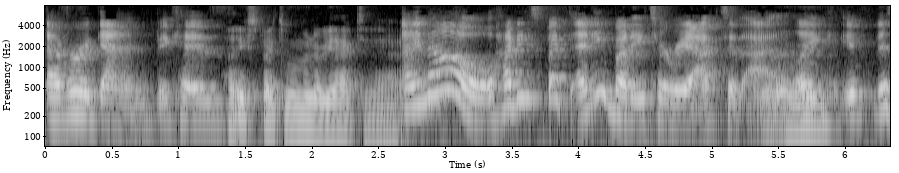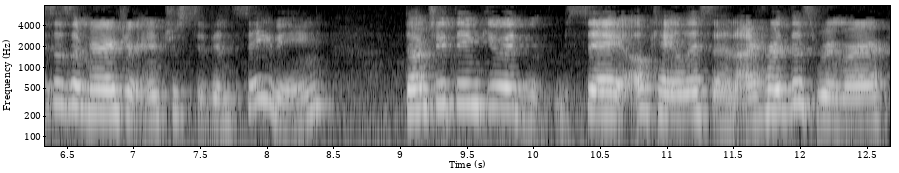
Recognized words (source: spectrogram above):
ever again because How do you expect a woman to react to that? I know. How do you expect anybody to react to that? Yeah. Like, if this is a marriage you're interested in saving, don't you think you would say, okay, listen, I heard this rumor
